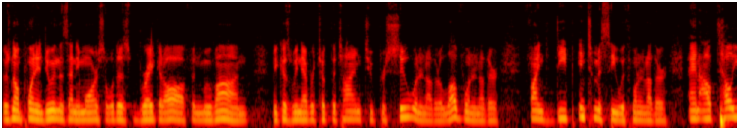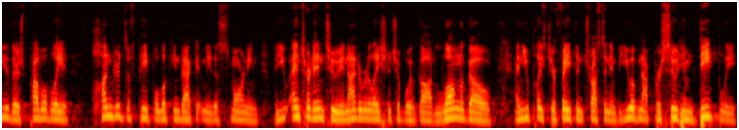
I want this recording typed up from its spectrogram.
there's no point in doing this anymore, so we'll just break it off and move on because we never took the time to pursue one another, love one another, find deep intimacy with one another. And I'll tell you, there's probably hundreds of people looking back at me this morning that you entered into a united relationship with God long ago and you placed your faith and trust in Him, but you have not pursued Him deeply,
